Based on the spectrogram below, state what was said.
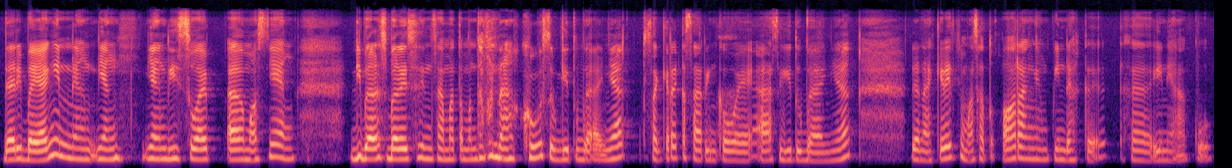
Dari bayangin yang yang yang di swipe eh, maksudnya yang dibalas-balasin sama teman-teman aku segitu banyak. Terus akhirnya kesaring ke WA segitu banyak. Dan akhirnya cuma satu orang yang pindah ke ke ini aku.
